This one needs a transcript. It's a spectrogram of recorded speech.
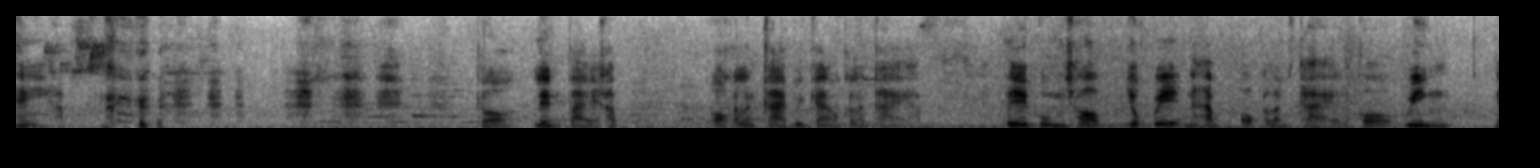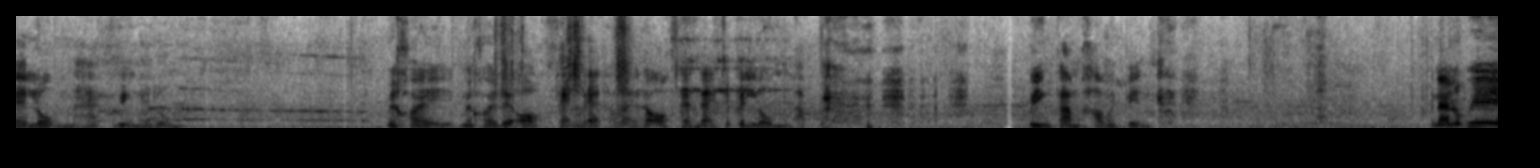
ให้ครับ ก็เล่นไปครับ ออกกำลังกายเป็นการออกกำลังกายครับ แต่พี่ภูมิชอบยกเวทนะครับ ออกกำลังกายแล้วก็วิ่งในร่มนะฮะวิ่งในร่ม ไม่ค่อยไม่ค่อยได้ออกแสงแดดเท่าไหร่ถ้าออกแสงแดดจะเป็นลมครับ วิ่งตามเขาไม่เป็นเป็นไงลูกพี่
